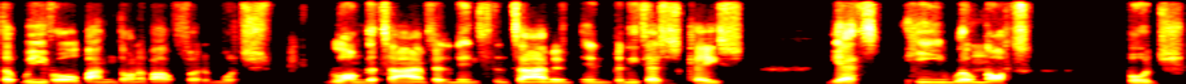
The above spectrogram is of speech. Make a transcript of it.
that we've all banged on about for a much longer time, for an instant time in, in Benitez's case. Yet he will not budge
